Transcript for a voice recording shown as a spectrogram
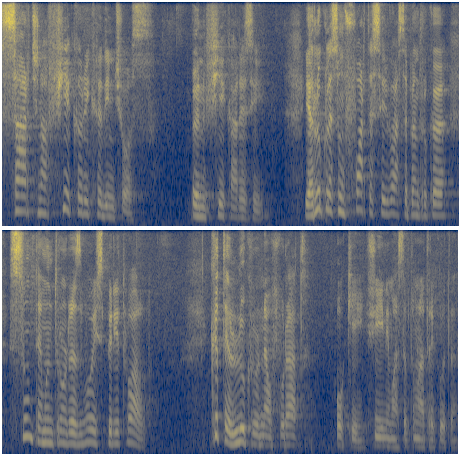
sarcina fiecărui credincios în fiecare zi. Iar lucrurile sunt foarte serioase pentru că suntem într-un război spiritual. Câte lucruri ne-au furat ochii și inima săptămâna trecută?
